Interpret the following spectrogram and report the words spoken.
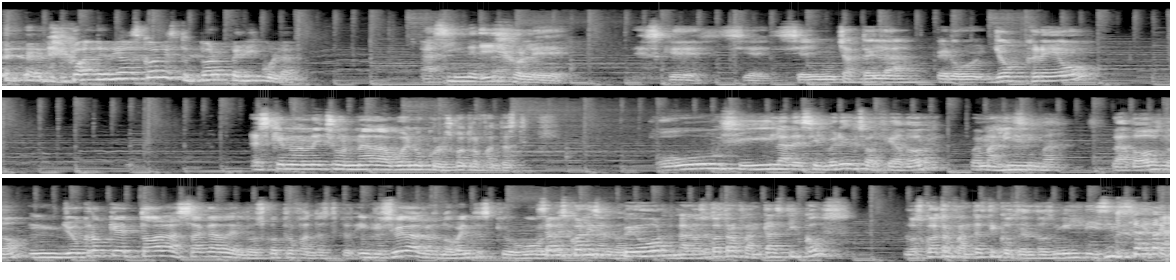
Juan de Dios, ¿cuál es tu peor película? Así neta. Híjole, es que sí hay, sí hay mucha tela, pero yo creo es que no han hecho nada bueno con los Cuatro Fantásticos. Uy, sí, la de Silverio el Surfeador fue malísima. La 2, ¿no? Mm, Yo creo que toda la saga de los Cuatro Fantásticos, inclusive la de los noventas que hubo. ¿Sabes cuál es peor a los. Cuatro Fantásticos? Los Cuatro Fantásticos del 2017. güey.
